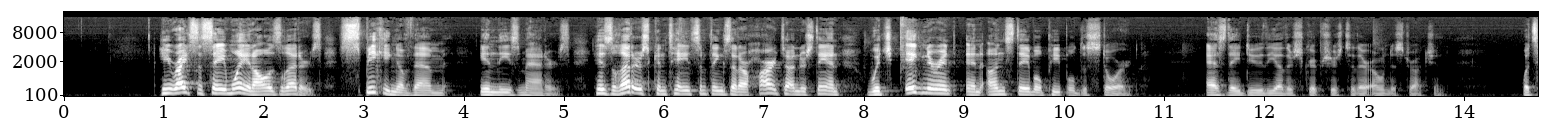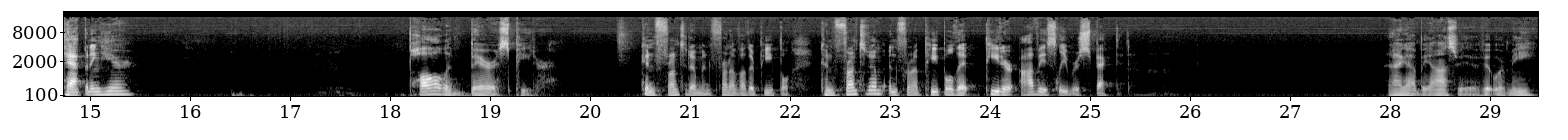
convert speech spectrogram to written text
He writes the same way in all his letters, speaking of them in these matters. His letters contain some things that are hard to understand, which ignorant and unstable people distort as they do the other scriptures to their own destruction. What's happening here? Paul embarrassed Peter, confronted him in front of other people, confronted him in front of people that Peter obviously respected. And I got to be honest with you, if it were me,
